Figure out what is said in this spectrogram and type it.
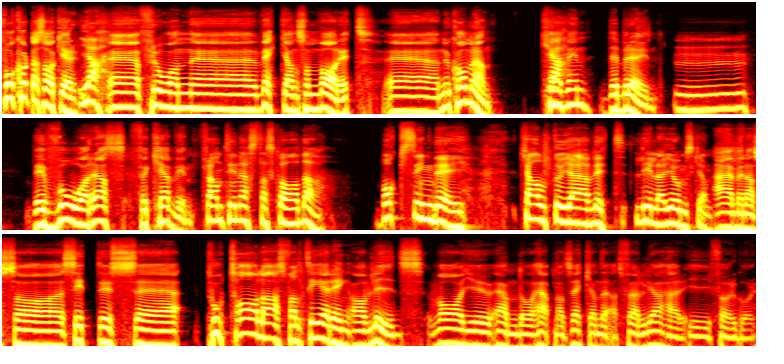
Två korta saker ja. från veckan som varit. Nu kommer han. Kevin ja. De Bruyne. Mm. Det är våras för Kevin. Fram till nästa skada. Boxing day. Kallt och jävligt, lilla ljumsken. Nej men alltså, Citys eh, totala asfaltering av Leeds var ju ändå häpnadsväckande att följa här i förrgår.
